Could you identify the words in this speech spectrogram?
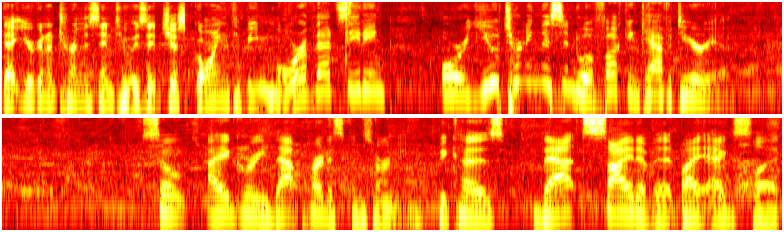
that you're going to turn this into? Is it just going to be more of that seating, or are you turning this into a fucking cafeteria? So I agree. That part is concerning because that side of it by Eggslut,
